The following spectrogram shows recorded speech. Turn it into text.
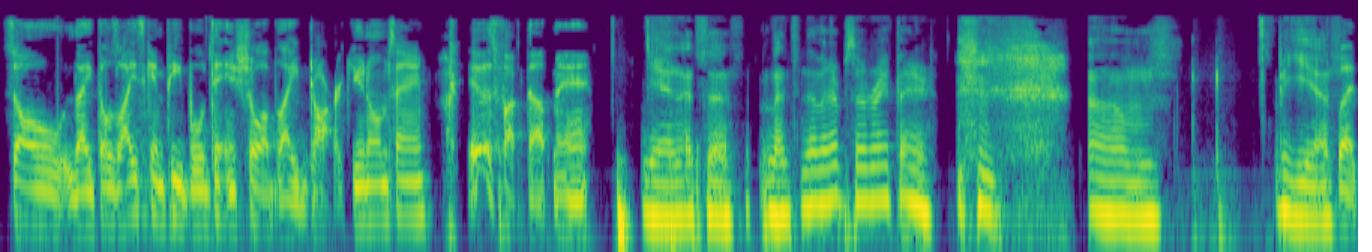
So like those light skinned people didn't show up like dark. You know what I'm saying? It was fucked up, man. Yeah, that's a that's another episode right there. um, but yeah, But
